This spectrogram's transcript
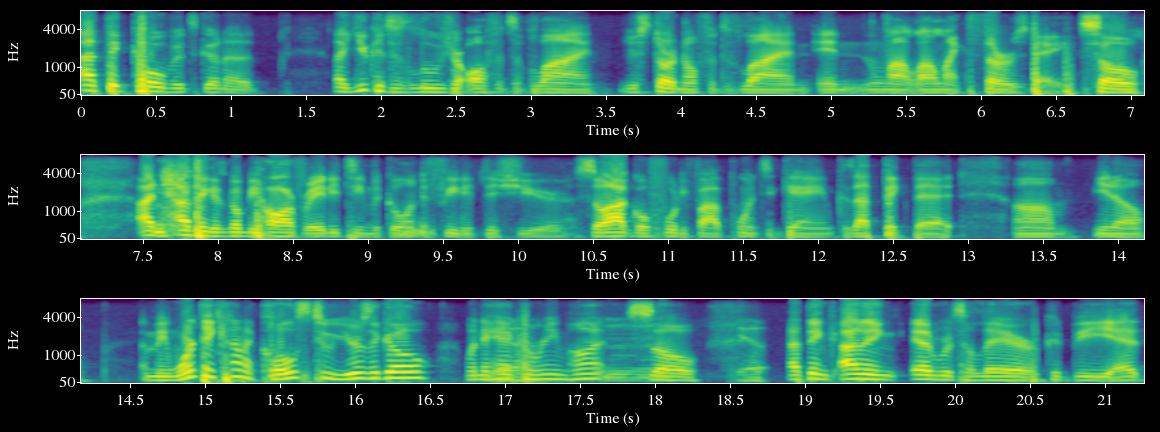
I think COVID's gonna like you could just lose your offensive line, your starting offensive line in on, like Thursday. So I, I think it's gonna be hard for any team to go undefeated this year. So I go 45 points a game because I think that, um, you know, I mean, weren't they kind of close two years ago when they yeah. had Kareem Hunt? Mm-hmm. So yeah. I think I think Edwards Hilaire could be at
